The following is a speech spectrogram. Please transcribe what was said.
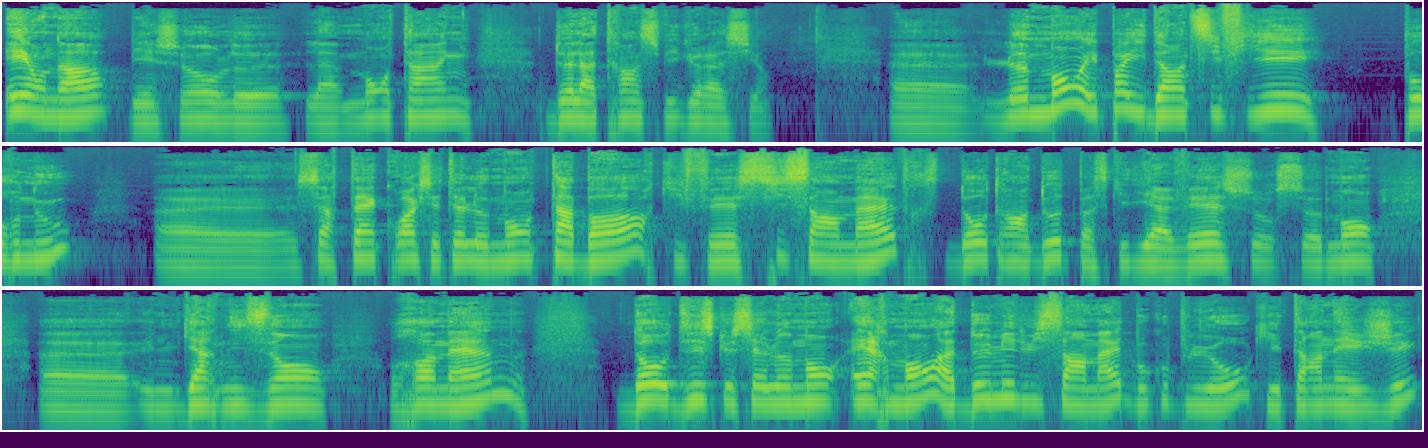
Et on a, bien sûr, la montagne de la transfiguration. Euh, le mont n'est pas identifié pour nous, euh, certains croient que c'était le mont Tabor qui fait 600 mètres, d'autres en doutent parce qu'il y avait sur ce mont euh, une garnison romaine. D'autres disent que c'est le mont Hermon à 2800 mètres, beaucoup plus haut, qui est enneigé,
